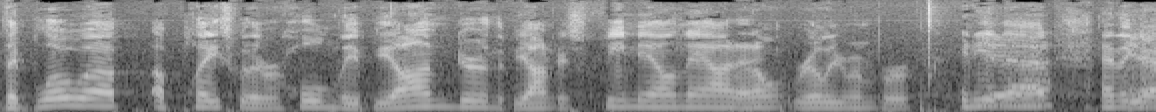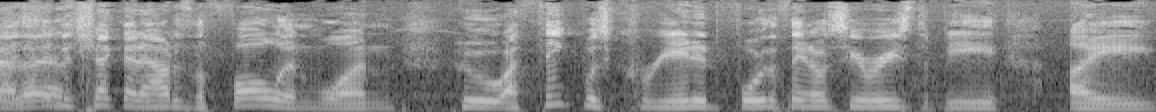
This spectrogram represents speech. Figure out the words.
they blow up a place where they were holding the Beyonder, and the Beyonder's female now, and I don't really remember any of that. And the Yeah, guy that that- to check that out is the Fallen one, who I think was created for the Thanos series to be a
